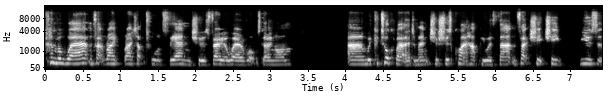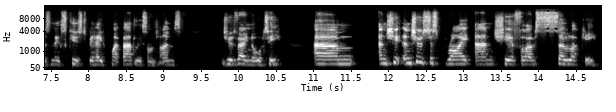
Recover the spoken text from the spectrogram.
kind of aware. In fact, right, right up towards the end, she was very aware of what was going on. Um, we could talk about her dementia. She was quite happy with that. In fact, she, she used it as an excuse to behave quite badly sometimes. She was very naughty. Um, and she and she was just bright and cheerful. I was so lucky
